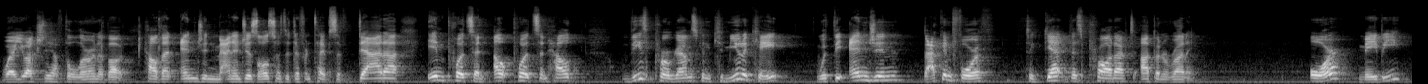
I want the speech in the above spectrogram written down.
where you actually have to learn about how that engine manages all sorts of different types of data, inputs and outputs, and how these programs can communicate with the engine back and forth to get this product up and running. Or maybe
